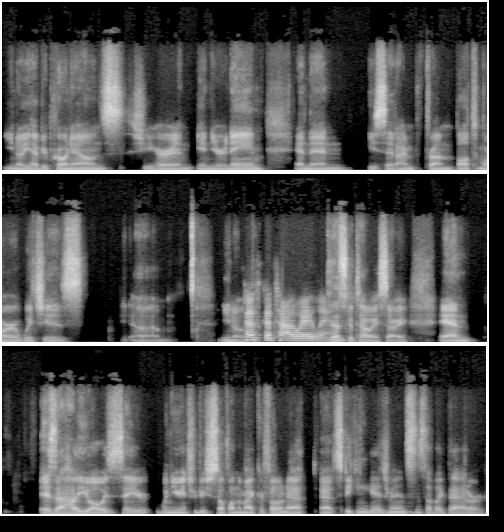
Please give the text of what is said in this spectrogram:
you know you have your pronouns she her in, in your name and then you said i'm from baltimore which is um you know Piscataway land Piscataway sorry and is that how you always say when you introduce yourself on the microphone at at speaking engagements and stuff like that or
